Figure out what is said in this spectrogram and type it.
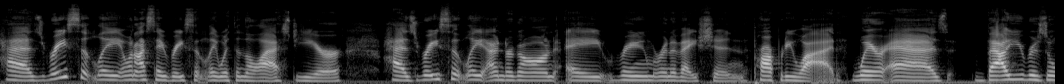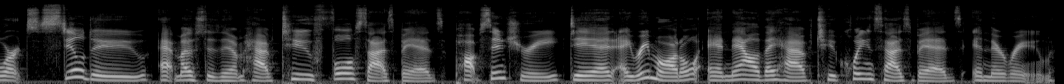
has recently, when I say recently, within the last year, has recently undergone a room renovation property wide, whereas value resorts still do, at most of them, have two full size beds. Pop Century did a remodel and now they have two queen size beds in their room.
